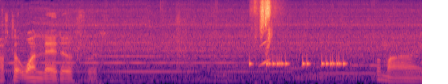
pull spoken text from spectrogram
Crafted one ladder first. Come on.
